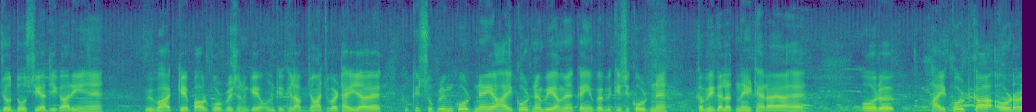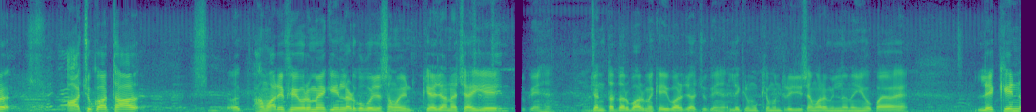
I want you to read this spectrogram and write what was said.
जो दोषी अधिकारी हैं, विभाग के, पावर कॉरपोरेशन के, उनके खिलाफ जाँच बैठाई जाए, क्योंकि सुप्रीम कोर्ट ने या हाई कोर्ट ने भी हमें कहीं पर भी किसी कोर्ट ने कभी गलत नहीं ठहराया है। और हाई कोर्ट का ऑर्डर आ चुका था, हमारे फेवर में कि इन लड़कों को जो समझ किया जाना चाहिए। चुके हैं। जनता दरबार में कई बार जा चुके हैं, लेकिन मुख्यमंत्री जी से हमारा मिलना नहीं हो पाया है। लेकिन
